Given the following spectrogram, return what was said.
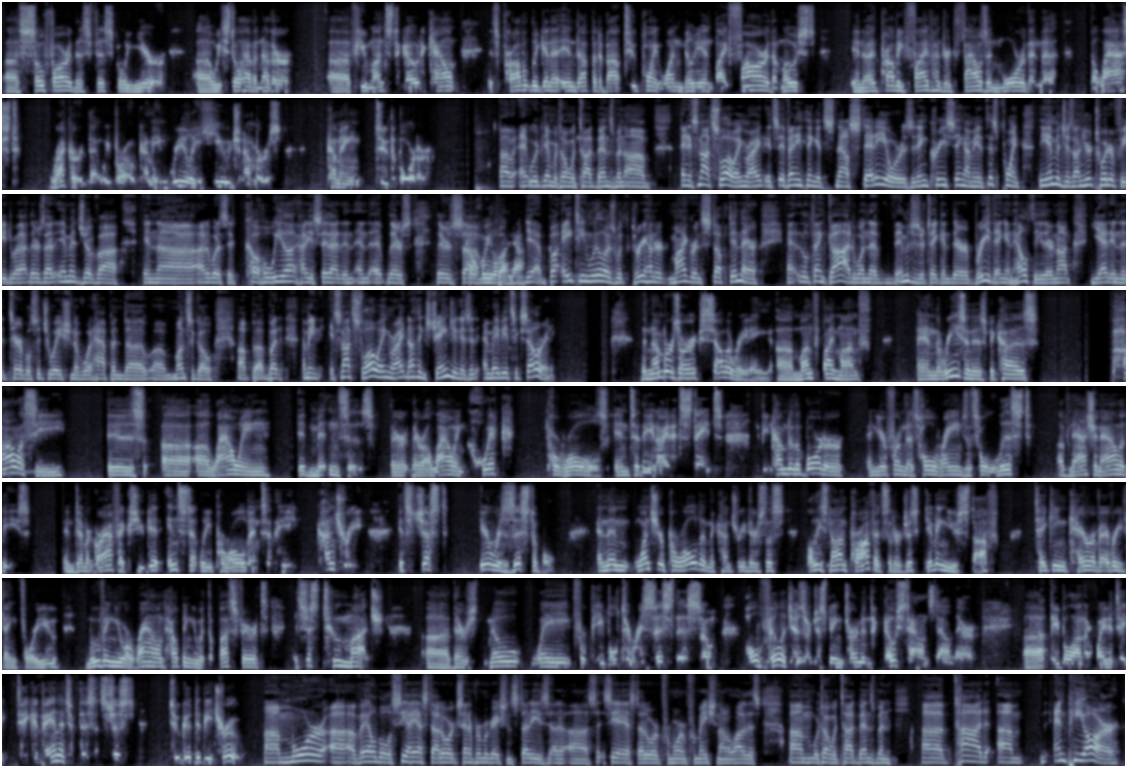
uh, so far this fiscal year. Uh, we still have another uh, few months to go to count. It's probably going to end up at about 2.1 million, by far the most, in uh, probably 500,000 more than the the last record that we broke. I mean, really huge numbers coming to the border. Uh, and we're, again, we're talking with Todd Bensman, um, and it's not slowing, right? It's if anything, it's now steady, or is it increasing? I mean, at this point, the images on your Twitter feed, uh, there's that image of uh, in uh, what is it, Coahuila? How do you say that? And, and uh, there's there's um, Coahuila, yeah, yeah, but 18 wheelers with 300 migrants stuffed in there. And thank God, when the images are taken, they're breathing and healthy. They're not yet in the terrible situation of what happened uh, uh, months ago. Up, but I mean, it's not slowing, right? Nothing's changing. Is it? And maybe it's accelerating. The numbers are accelerating uh, month by month. And the reason is because policy is uh, allowing admittances. They're, they're allowing quick paroles into the United States. If you come to the border and you're from this whole range, this whole list of nationalities and demographics, you get instantly paroled into the country. It's just irresistible. And then once you're paroled in the country, there's this all these nonprofits that are just giving you stuff, taking care of everything for you, moving you around, helping you with the bus fare. It's it's just too much. Uh, there's no way for people to resist this. So whole villages are just being turned into ghost towns down there. Uh, people on their way to take take advantage of this. It's just too good to be true. Uh, more uh, available CIS.org, Center for Immigration Studies, uh, uh CIS.org for more information on a lot of this. Um, we're talking with Todd Bensman. Uh, Todd, um, NPR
